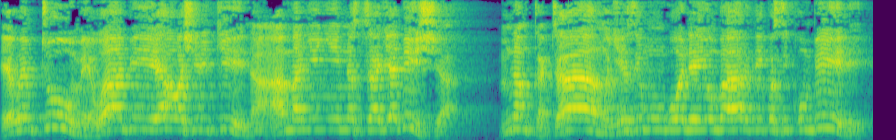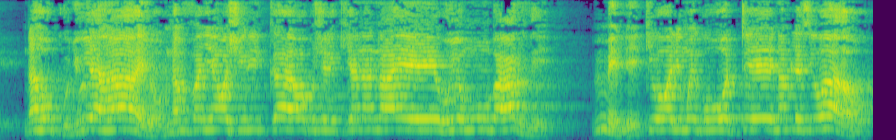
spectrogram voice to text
Ewe mtume, waambie hawa washirikina, ama nyinyi mnastajabisha. Mnamkataa Mwenyezi Mungu aliyeumba ardhi kwa siku mbili, na huku juu ya hayo mnamfanyia washirika wa kushirikiana naye huyo muumba ardhi, mmiliki wa walimwengu wote na mlezi wao.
